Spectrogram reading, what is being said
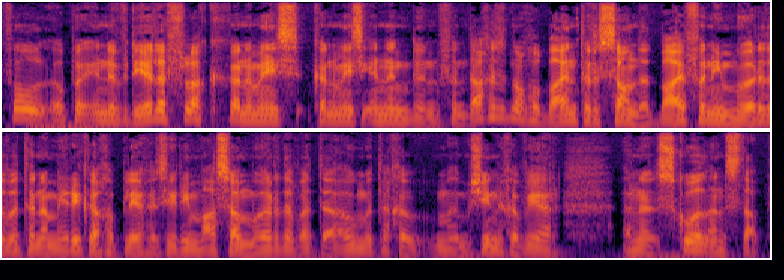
Vol op 'n individuele vlak kan 'n mens kan 'n mens een ding doen. Vandag is dit nogal baie interessant dat baie van die moorde wat in Amerika gepleeg is, hierdie massamoorde wat 'n ou met 'n ge, masjiengeweer in 'n skool instap.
